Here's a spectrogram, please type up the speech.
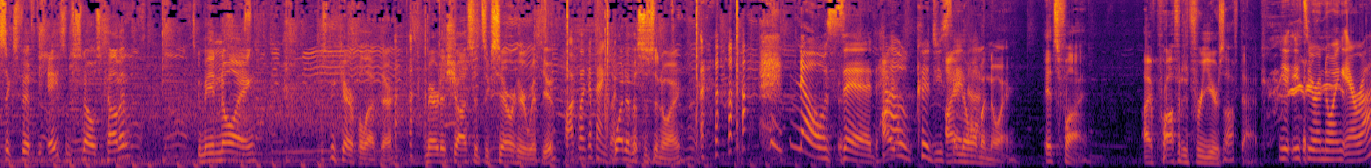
658. Some snow's coming. It's going to be annoying. Just be careful out there. Meredith Shaw Sid Seixeiro here with you. Walk like a penguin. One of us is annoying. no, Sid. How I, could you say that? I know that? I'm annoying. It's fine. I've profited for years off that. It's your annoying era,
